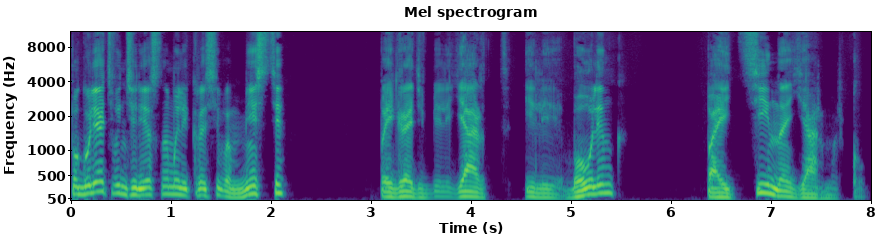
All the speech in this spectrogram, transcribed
погулять в интересном или красивом месте, поиграть в бильярд или боулинг, пойти на ярмарку.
